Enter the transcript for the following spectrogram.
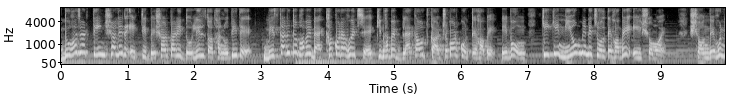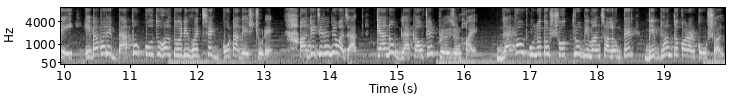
দু হাজার তিন সালের একটি বেসরকারি দলিল তথা নথিতে বিস্তারিতভাবে ব্যাখ্যা করা হয়েছে কীভাবে ব্ল্যাকআউট কার্যকর করতে হবে এবং কি কি নিয়ম মেনে চলতে হবে এই সময়। সন্দেহ নেই, এ ব্যাপারে ব্যাপক কৌতূহল তৈরি হয়েছে গোটা দেশ জুড়ে। আগে জেনে নেওয়া যাক, কেন ব্ল্যাক আউটের প্রয়োজন হয়? ব্ল্যাকআউট মূলত শত্রু বিমান চালকদের বিভ্রান্ত করার কৌশল।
